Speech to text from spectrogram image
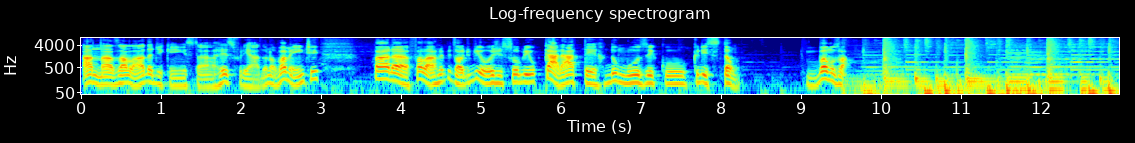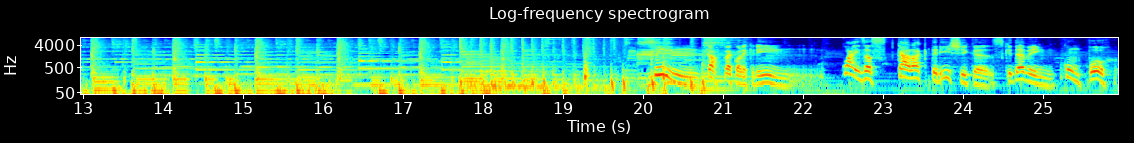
anasalada de quem está resfriado novamente para falar no episódio de hoje sobre o caráter do músico cristão. Vamos lá! Sim, Café com Alecrim Quais as características que devem compor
